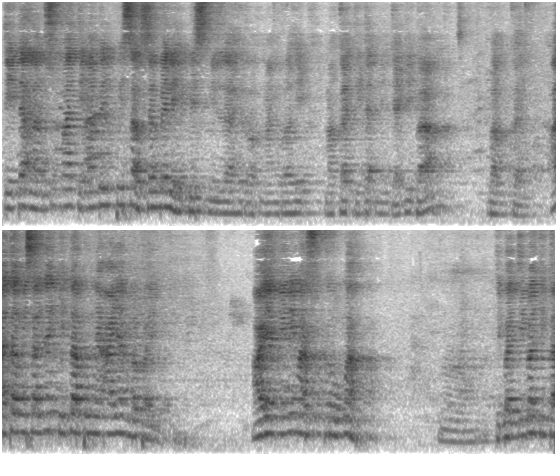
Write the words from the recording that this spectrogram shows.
tidak langsung mati. Ambil pisau sembelih Bismillahirrahmanirrahim. Maka tidak menjadi bang bangkai. Atau misalnya kita punya ayam Bapak Ibu. Ayam ini masuk ke rumah. Nah, tiba-tiba kita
